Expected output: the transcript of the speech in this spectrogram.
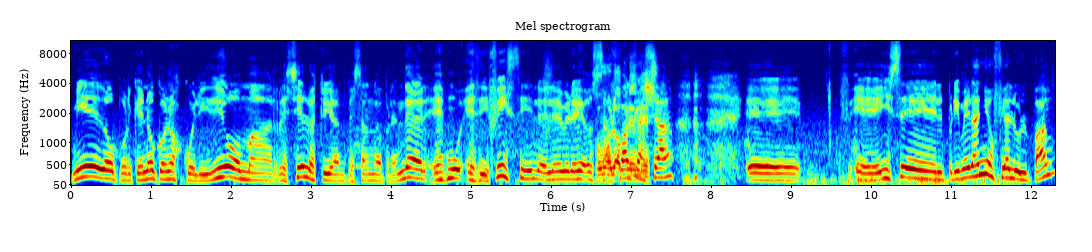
miedo porque no conozco el idioma, recién lo estoy empezando a aprender. Es, muy, es difícil el hebreo, ¿Cómo lo zafaca ya. Eh, eh, hice el primer año, fui al Ulpam,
